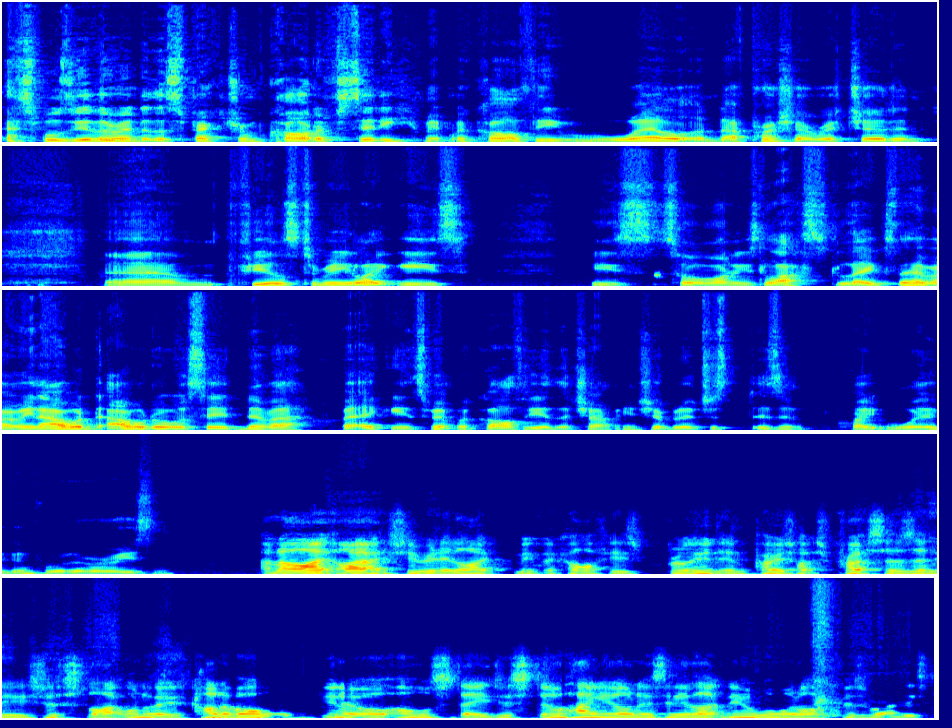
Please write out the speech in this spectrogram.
I suppose the other end of the spectrum, Cardiff City, Mick McCarthy, well under pressure, Richard, and um, feels to me like he's he's sort of on his last legs there. I mean, I would I would always say never bet against Mick McCarthy in the championship, but it just isn't quite working for whatever reason. And I, I actually really like Mick McCarthy. He's brilliant in post-match pressers, and he's just like one of those kind of old, you know, old stages, still hanging on, isn't he? Like Neil Warnock as well. He's,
